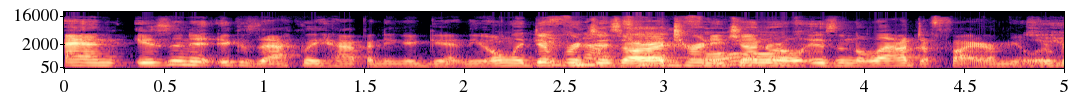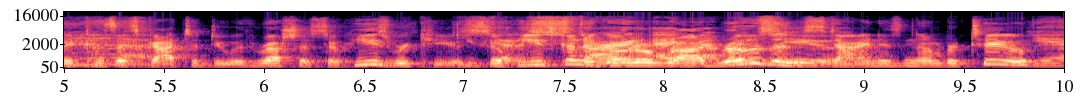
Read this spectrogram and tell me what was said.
And isn't it exactly happening again? The only difference is our attorney general isn't allowed to fire Mueller because it's got to do with Russia, so he's recused. He's so he's going to go to Rod two. Rosenstein as number two. Yeah.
